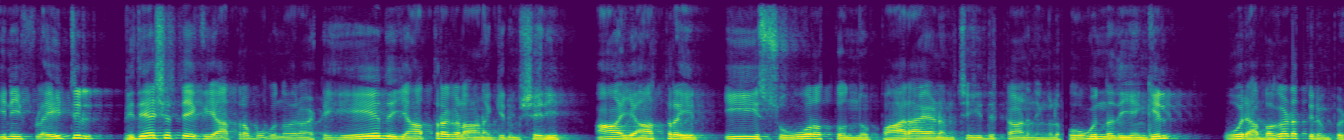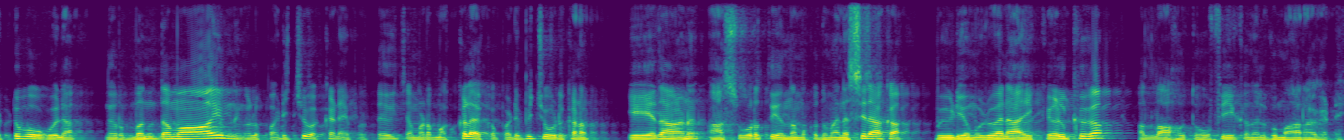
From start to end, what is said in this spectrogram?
ഇനി ഫ്ലൈറ്റിൽ വിദേശത്തേക്ക് യാത്ര പോകുന്നവരാകട്ടെ ഏത് യാത്രകളാണെങ്കിലും ശരി ആ യാത്രയിൽ ഈ സൂറത്തൊന്ന് പാരായണം ചെയ്തിട്ടാണ് നിങ്ങൾ പോകുന്നത് എങ്കിൽ ഒരു അപകടത്തിലും പെട്ടുപോകൂല. നിർബന്ധമായും നിങ്ങൾ പഠിച്ചു വെക്കണേ. പ്രത്യേകിച്ച് നമ്മുടെ മക്കളെയൊക്കെ പഠിപ്പിച്ചു കൊടുക്കണം. ഏതാണ് ആ സൂറത്ത് എന്ന് നമുക്കൊന്ന് മനസ്സിലാക്കാം. വീഡിയോ മുഴുവനായി കേൾക്കുക. അള്ളാഹു തോഫീക്ക് നൽകുമാറാകട്ടെ.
